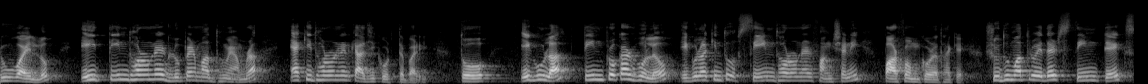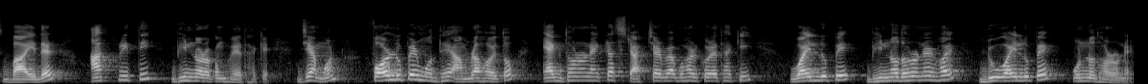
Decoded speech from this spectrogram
ডু ওয়াইল লুপ এই তিন ধরনের লুপের মাধ্যমে আমরা একই ধরনের কাজই করতে পারি। তো এগুলা তিন প্রকার হলেও এগুলা কিন্তু সেম ধরনের ফাংশানই পারফর্ম করে থাকে। শুধুমাত্র এদের সিনটেক্স বা এদের আকৃতি ভিন্ন রকম হয়ে থাকে। যেমন ফর লুপের মধ্যে আমরা হয়তো এক ধরনের একটা স্ট্রাকচার ব্যবহার করে থাকি ওয়াইল লুপে ভিন্ন ধরনের হয় ডু ওয়াইল লুপে অন্য ধরনের।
